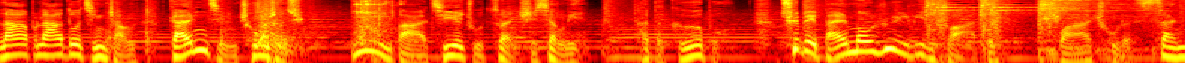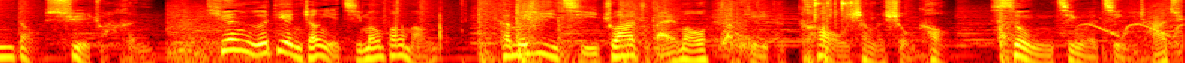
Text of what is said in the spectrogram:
拉布拉多警长赶紧冲上去，一把接住钻石项链，他的胳膊却被白猫锐利的爪子划出了三道血爪痕。天鹅店长也急忙帮忙，他们一起抓住白猫，给他铐上了手铐，送进了警察局。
